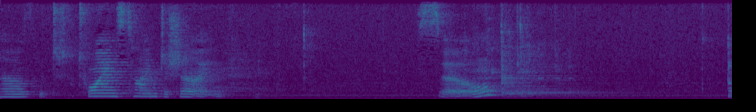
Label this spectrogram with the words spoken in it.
Now's the twine's time to shine. So, I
